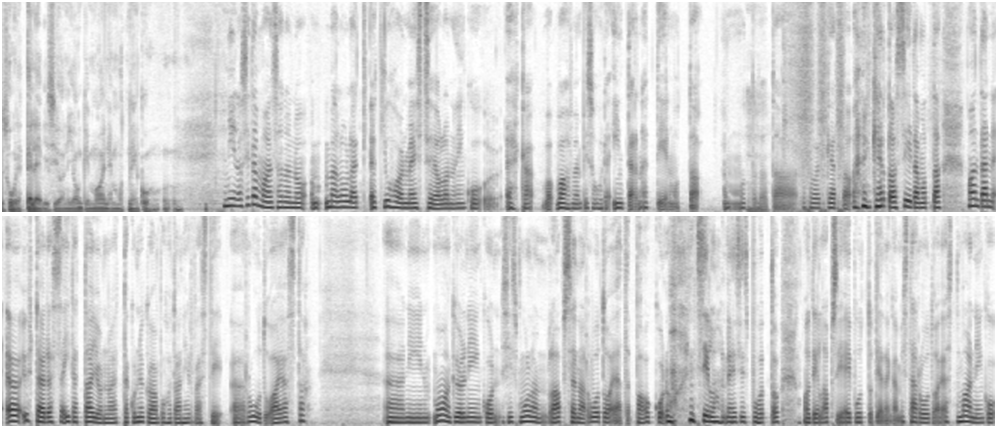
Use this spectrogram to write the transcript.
suhde televisioon niin jonkinmoinen, mutta niin kuin... Niin, no sitä mä oon sanonut. Mä luulen, että, että Juho on meistä se, jolla on niin kuin ehkä vahvempi suhde internettiin, mutta mutta mm. tota, sä voit kertoa, kertoa siitä, mutta mä oon tämän ö, yhteydessä itse tajunnut, että kun nykyään puhutaan hirveästi ö, ruutuajasta, niin mä oon kyllä niin kuin, siis mulla on lapsena ruutuajat paukkunut, silloin ei siis puhuttu, me oltiin lapsia, ei puhuttu tietenkään mistään ruutuajasta, mä oon niin kuin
